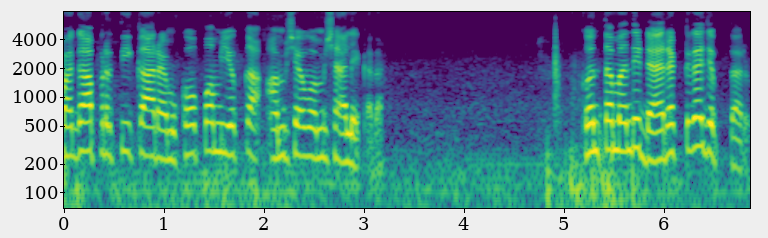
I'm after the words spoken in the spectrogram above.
పగ ప్రతీకారం కోపం యొక్క అంశవంశాలే కదా. కొంతమంది డైరెక్ట్గా చెప్తారు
